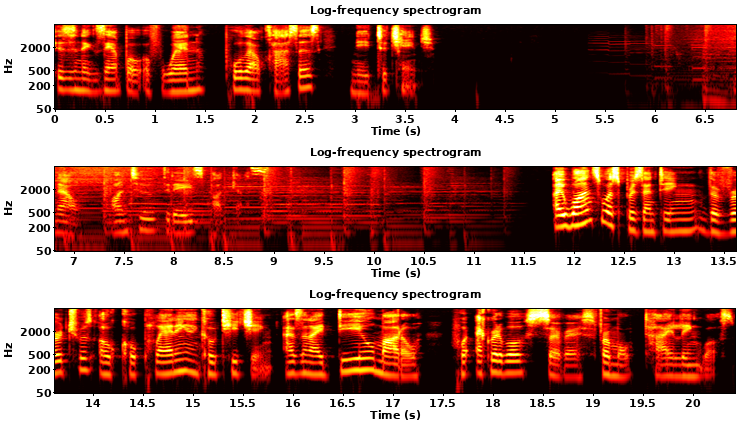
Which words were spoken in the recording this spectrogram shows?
is an example of when pull out classes need to change. Now, on to today's podcast. I once was presenting the virtues of co-planning and co-teaching as an ideal model for equitable service for multilinguals.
